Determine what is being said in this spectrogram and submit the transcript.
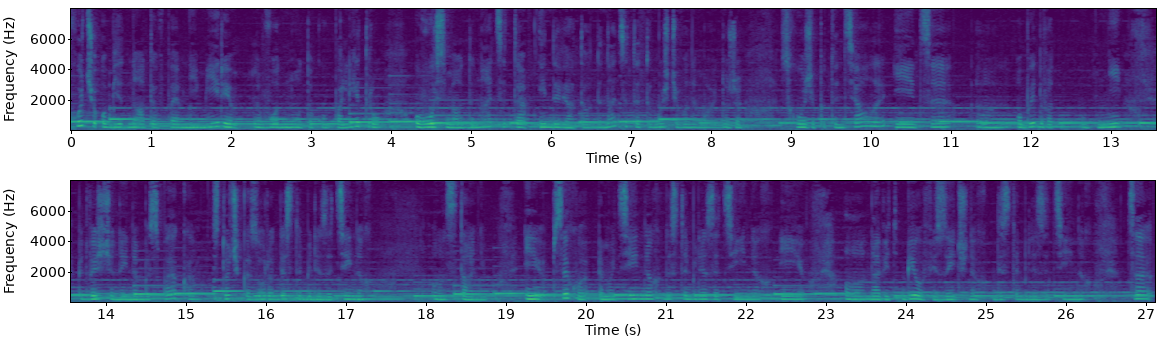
Хочу об'єднати в певній мірі в одну таку палітру 8, 11 і 9, 11, тому що вони мають дуже схожі потенціали, і це е, обидва дні підвищеної небезпеки з точки зору дестабілізаційних станів, і психоемоційних дестабілізаційних, і е, навіть біофізичних дестабілізаційних. Це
